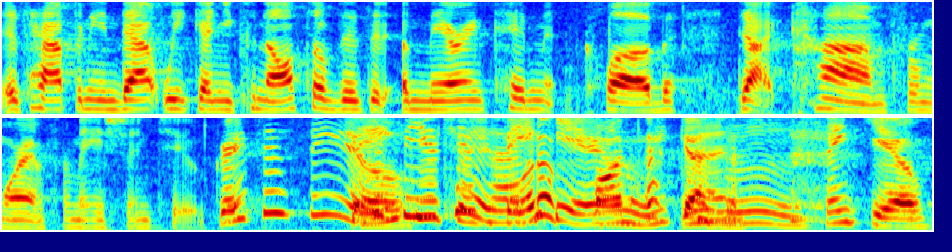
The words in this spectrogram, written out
is happening that weekend. You can also visit AmericanClub.com for more information too. Great to see you. Thank you, Trisha. What Thank a fun weekend. Mm-hmm. Thank you.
